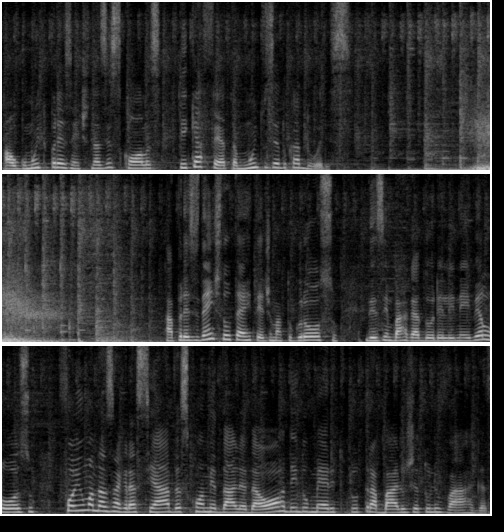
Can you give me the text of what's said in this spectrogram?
algo muito presente nas escolas e que afeta muitos educadores. A presidente do TRT de Mato Grosso, desembargadora Elinei Veloso, foi uma das agraciadas com a medalha da Ordem do Mérito do Trabalho Getúlio Vargas.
